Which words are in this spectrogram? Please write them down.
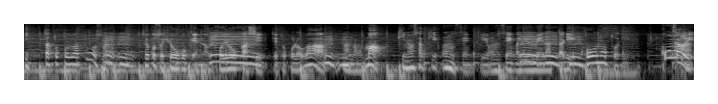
行ったところだとその、うんうん。それこそ兵庫県の豊岡市ってところは、うんうん。あのまあ城崎温泉っていう温泉が有名だったり、コウノトリコウノが、トリ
